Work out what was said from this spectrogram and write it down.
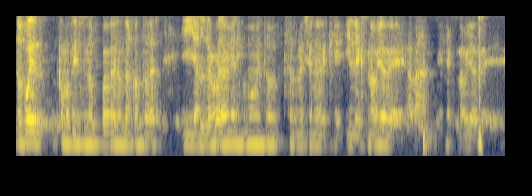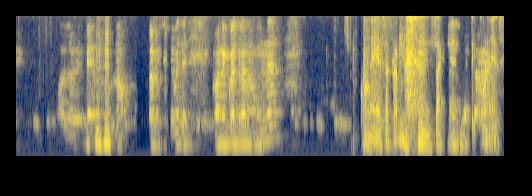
No puedes, como te dices, no puedes andar con todas. Y a lo largo de la Biblia en ningún momento se menciona de que y la exnovia de Adán, y la exnovia de, de Pedro, no. O sea, simplemente cuando encuentran a una, con esa, exactamente, con esa.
